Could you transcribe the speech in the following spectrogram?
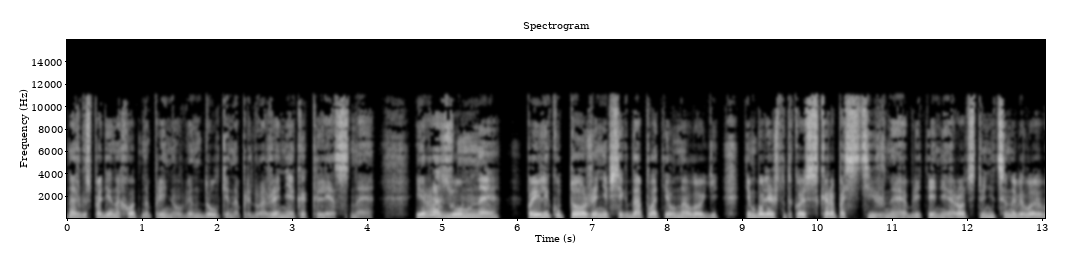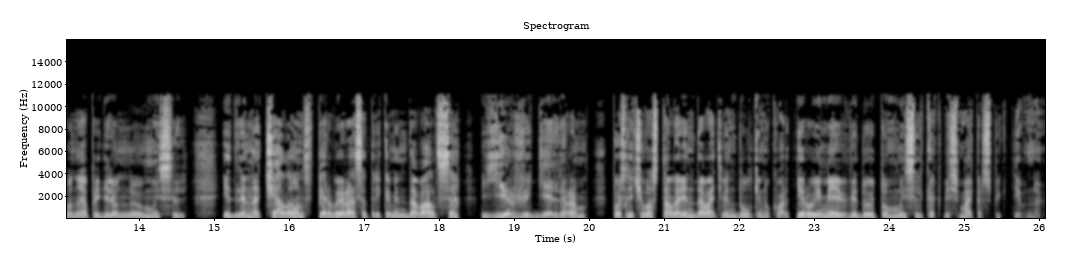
Наш господин охотно принял Вендулкина предложение как лесное и разумное, по элику тоже не всегда платил налоги, тем более, что такое скоропостижное обретение родственницы навело его на определенную мысль. И для начала он в первый раз отрекомендовался Иржи Геллером, после чего стал арендовать Вендулкину квартиру, имея в виду эту мысль как весьма перспективную.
